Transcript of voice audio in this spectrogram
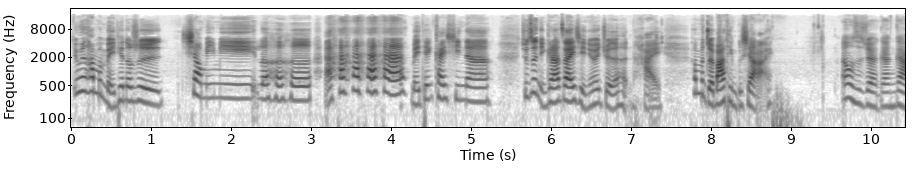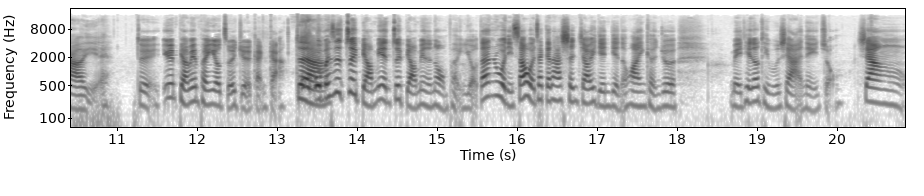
因为他们每天都是笑眯眯、乐呵呵啊哈哈哈哈，每天开心呢、就是你跟他在一起，你会觉得很嗨，他们嘴巴停不下来。哎，我只觉得尴尬而已。对，因为表面朋友只会觉得尴尬。对啊我我们是最表面、最表面的那种朋友。但如果你稍微再跟他深交一点点的话，你可能就每天都停不下来那一种。像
